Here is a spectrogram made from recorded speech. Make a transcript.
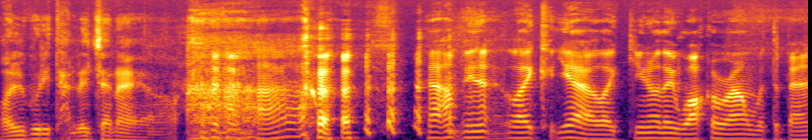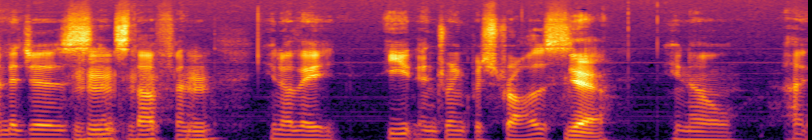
얼굴이 다르잖아요 아. I mean, like, yeah, like you know, they walk around with the bandages Mhm, and mhm, stuff, and mhm. you know, they eat and drink with straws. yeah You know, I,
